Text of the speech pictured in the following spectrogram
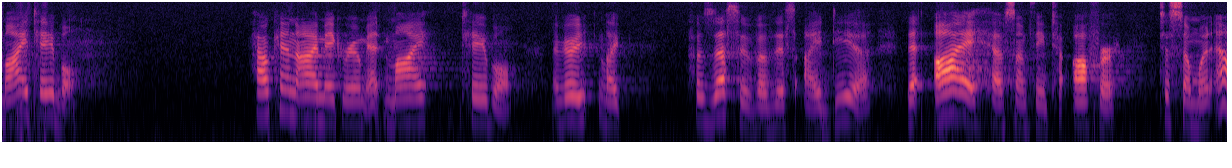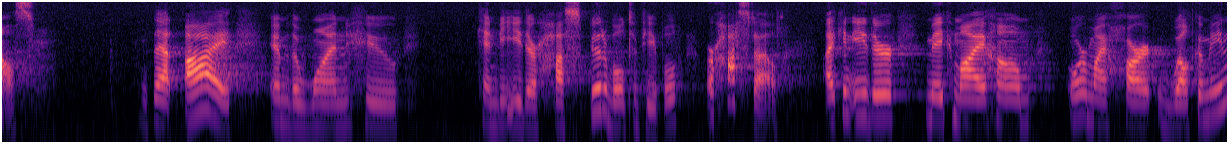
my table. How can I make room at my table? I'm very like possessive of this idea that I have something to offer to someone else. That I am the one who can be either hospitable to people or hostile. I can either make my home or my heart welcoming,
